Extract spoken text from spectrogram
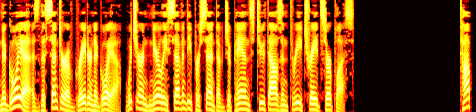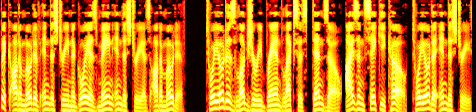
Nagoya is the center of Greater Nagoya, which earned nearly 70% of Japan's 2003 trade surplus. Topic automotive industry Nagoya's main industry is automotive. Toyota's luxury brand Lexus, Denso, Aisin Seiki Co., Toyota Industries,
